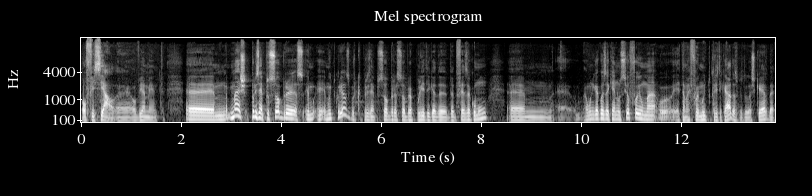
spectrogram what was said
oficial, uh, obviamente mas, por exemplo, sobre é, é muito curioso porque, por exemplo, sobre sobre a política da de, de defesa comum, a única coisa que anunciou foi uma, e também foi muito criticada, sobretudo à esquerda,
